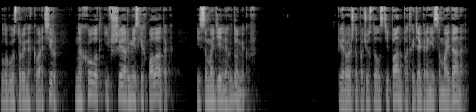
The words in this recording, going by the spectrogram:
благоустроенных квартир на холод и вши армейских палаток и самодельных домиков? Первое, что почувствовал Степан, подходя к границам Майдана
